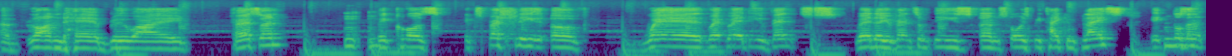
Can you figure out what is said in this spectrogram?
a blonde hair, blue eyed person because, especially of where, where where the events where the events of these um, stories be taking place, it doesn't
